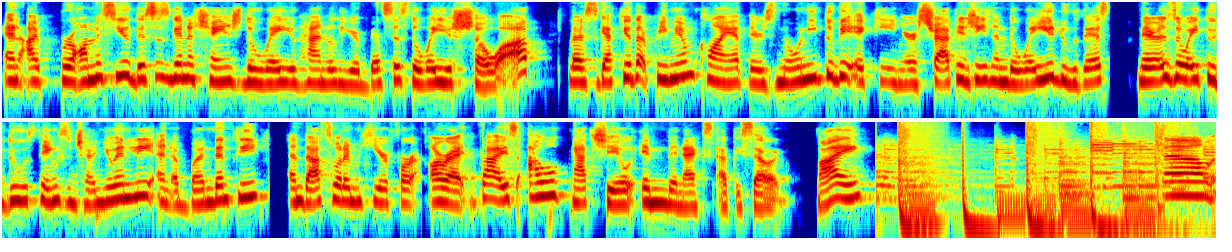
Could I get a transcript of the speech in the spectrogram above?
And I promise you, this is going to change the way you handle your business, the way you show up. Let's get you that premium client. There's no need to be icky in your strategies and the way you do this. There is a way to do things genuinely and abundantly. And that's what I'm here for. All right, guys, I will catch you in the next episode. Bye. Um,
